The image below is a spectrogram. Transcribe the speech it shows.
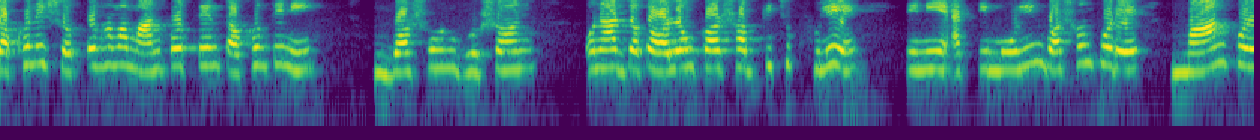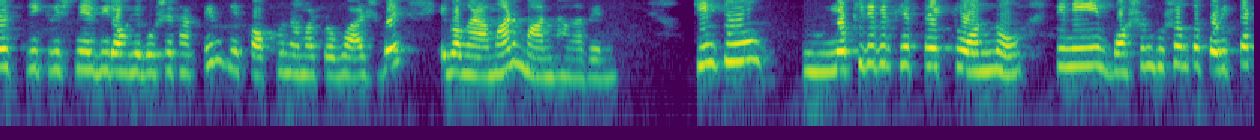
যখন এই সত্যভামা মান করতেন, তখন তিনি বসন, ভূষণ, ওনার যত অলঙ্কার সবকিছু খুলে তিনি একটি মলিন বসন পরে মান করে শ্রীকৃষ্ণের বিরহে বসে থাকতেন যে কখন আমার প্রভু আসবেন এবং আমার মান ভাঙাবেন। কিন্তু লক্ষ্মী দেবীর ক্ষেত্রে একটু অন্য। তিনি বসন ভূষণ তো পরিত্যাগ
